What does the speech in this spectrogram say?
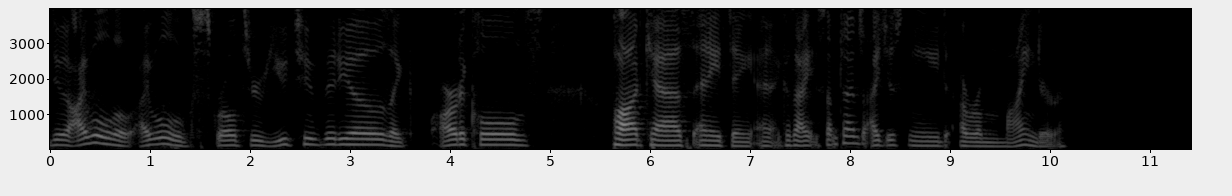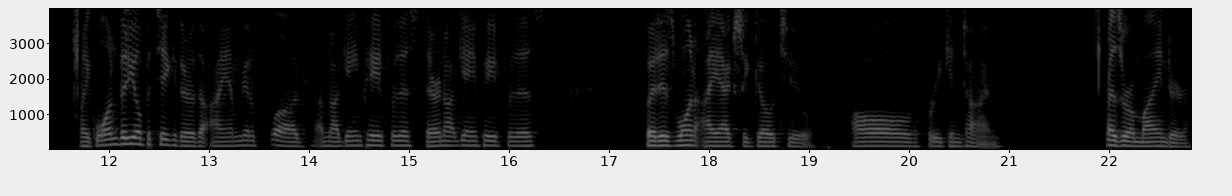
dude, I will I will scroll through YouTube videos, like articles, podcasts, anything and because I sometimes I just need a reminder. Like one video in particular that I am gonna plug. I'm not getting paid for this. They're not getting paid for this. But it is one I actually go to all the freaking time as a reminder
